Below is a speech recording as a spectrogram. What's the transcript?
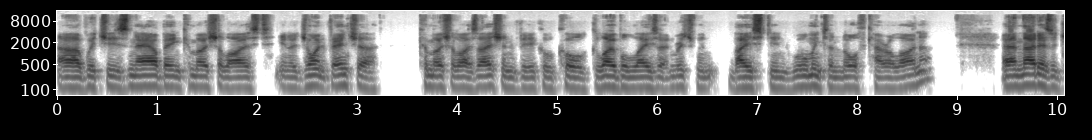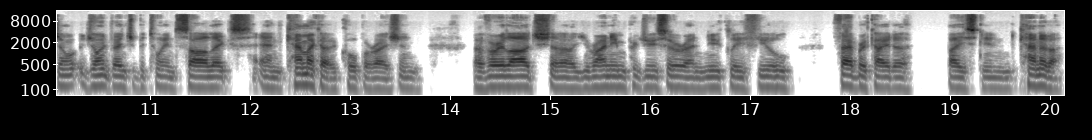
which is now being commercialized in a joint venture commercialization vehicle called Global Laser Enrichment, based in Wilmington, North Carolina. And that is a jo- joint venture between Silex and Cameco Corporation, a very large uh, uranium producer and nuclear fuel fabricator based in Canada.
